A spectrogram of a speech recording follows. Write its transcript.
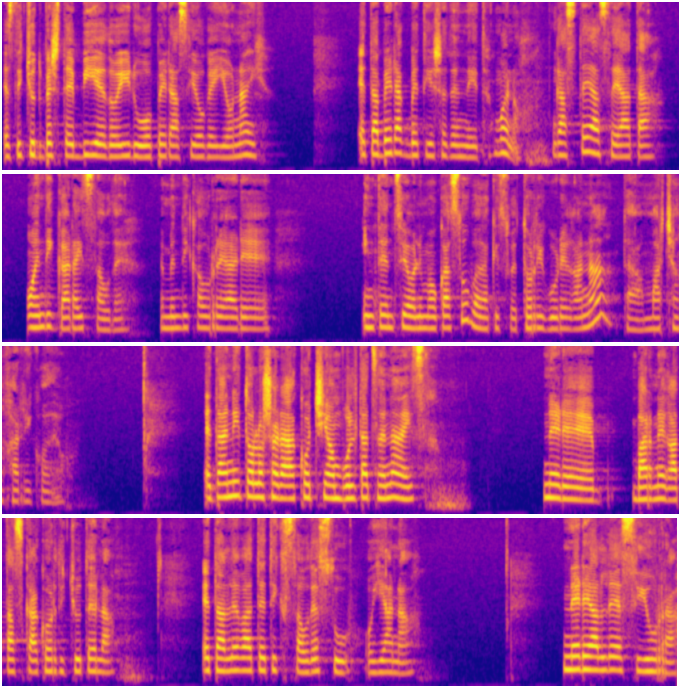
Ez ditut beste bi edo hiru operazio gehiago nahi. Eta berak beti esaten dit, bueno, gaztea zea eta oaindik garaiz zaude. Hemendik aurreare intentzio bali maukazu, badakizu etorri gure gana, eta martxan jarriko dugu. Eta ni tolosara kotxian bueltatzen naiz, nire barne gatazkak hor ditutela, eta alde batetik zaudezu oiana. Nere alde ziurra,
